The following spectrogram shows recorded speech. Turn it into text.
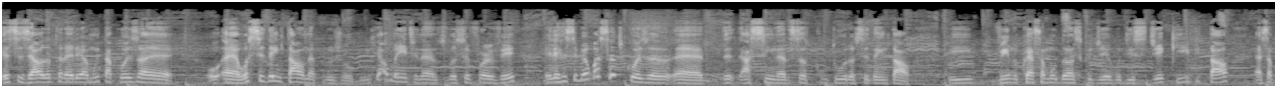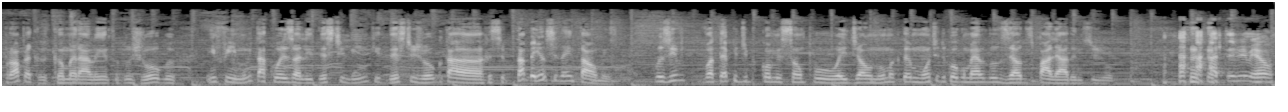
esse Zelda traria muita coisa é, é, ocidental, né, pro jogo. E realmente, né, se você for ver, ele recebeu bastante coisa é, assim, né, dessa cultura ocidental. E vindo com essa mudança que o Diego disse de equipe e tal, essa própria câmera lenta do jogo, enfim, muita coisa ali deste link, deste jogo, tá, tá bem ocidental mesmo. Inclusive, vou até pedir comissão pro Eiji Numa, que tem um monte de cogumelo do Zelda espalhado nesse jogo. Teve mesmo.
